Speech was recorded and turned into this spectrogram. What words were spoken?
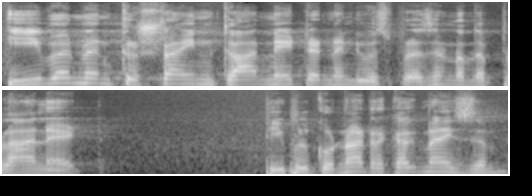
Even when Krishna incarnated and he was present on the planet, people could not recognize him.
